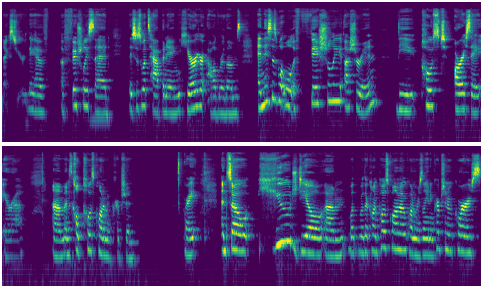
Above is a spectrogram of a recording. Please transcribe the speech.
next year. They have officially said, this is what's happening. Here are your algorithms. And this is what will officially usher in the post RSA era. Um, and it's called post quantum encryption, right? And so, huge deal. Um, what, what they're calling post quantum, quantum resilient encryption, of course.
